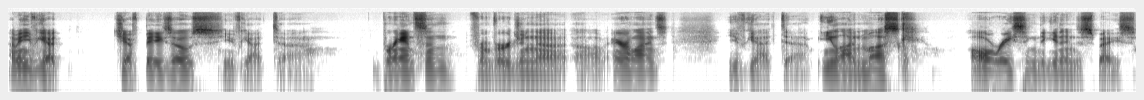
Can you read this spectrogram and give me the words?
I mean, you've got Jeff Bezos, you've got uh, Branson from Virgin uh, uh, Airlines, you've got uh, Elon Musk, all racing to get into space.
